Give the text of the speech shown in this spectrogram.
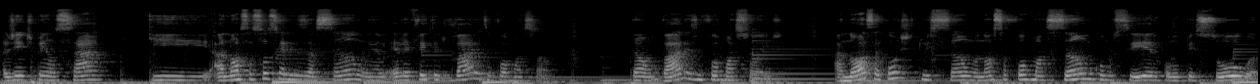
a gente pensar que a nossa socialização ela é feita de várias informações. Então, várias informações. A nossa constituição, a nossa formação como ser, como pessoa,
